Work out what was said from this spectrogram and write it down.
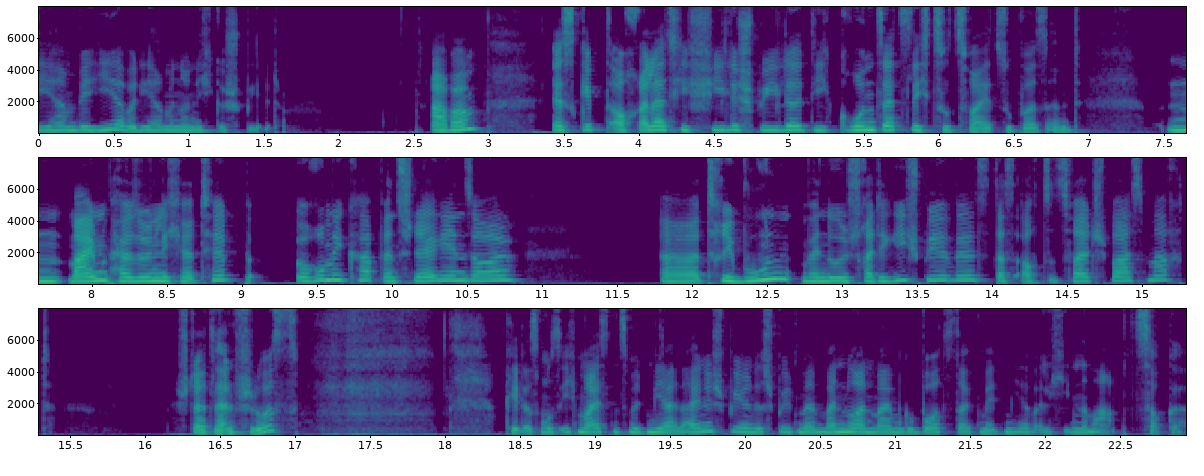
Die haben wir hier, aber die haben wir noch nicht gespielt. Aber es gibt auch relativ viele Spiele, die grundsätzlich zu zweit super sind. Mein persönlicher Tipp, Rummikub, wenn es schnell gehen soll, äh, Tribun, wenn du ein Strategiespiel willst, das auch zu zweit Spaß macht. Stadtland Fluss. Okay, das muss ich meistens mit mir alleine spielen. Das spielt mein Mann nur an meinem Geburtstag mit mir, weil ich ihn immer abzocke.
